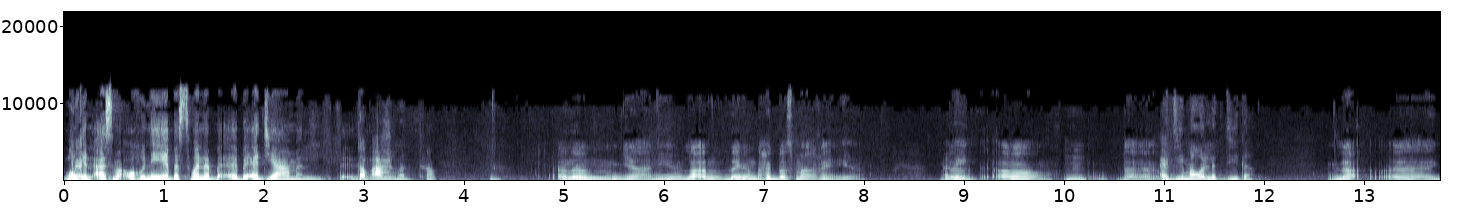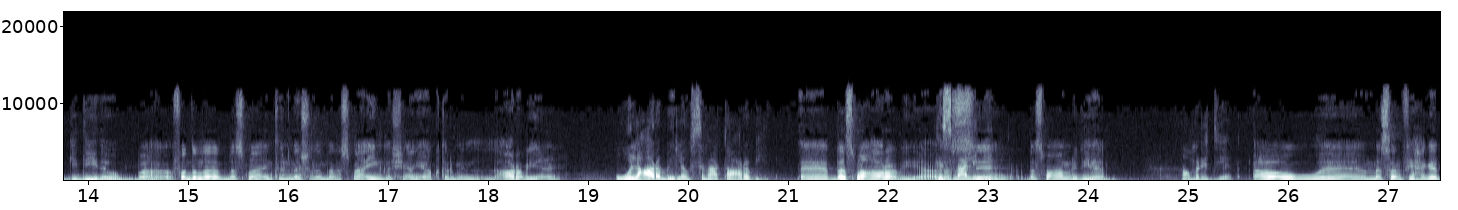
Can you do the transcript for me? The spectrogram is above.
ممكن أسمع أغنية بس وأنا بأدي عمل. طب أحمد. آه. أنا يعني لا أنا دايما بحب أسمع أغاني يعني. ب- أغاني. آه. ب- قديمة ولا جديدة؟ لا آه جديدة. وبفضل أنا بسمع انترناشونال بسمع انجلش يعني أكتر من العربي يعني. والعربي لو سمعت عربي؟ آه بسمع عربي آه، تسمع بس لمين؟ بسمع عمرو دياب. عمرو دياب. أو آه، مثلا في حاجات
